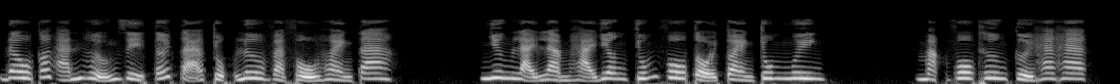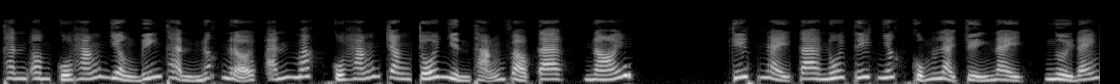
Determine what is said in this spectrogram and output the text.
Đâu có ảnh hưởng gì tới tả trục lưu và phụ hoàng ta. Nhưng lại làm hại dân chúng vô tội toàn trung nguyên. Mặt vô thương cười ha ha, thanh âm của hắn dần biến thành nức nở, ánh mắt của hắn trăng trối nhìn thẳng vào ta, nói. Kiếp này ta nối tiếc nhất cũng là chuyện này, người đáng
